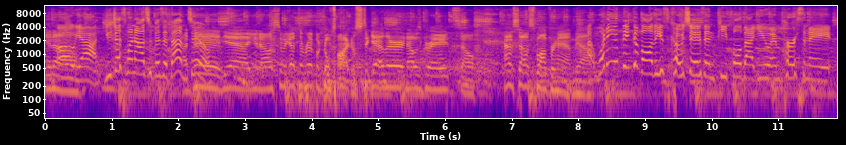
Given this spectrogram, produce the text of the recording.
You know. Oh, yeah. You just went out to visit them, I too. did, yeah, you know, so we got to rip a Go Tigers together, and that was great. So, have a soft spot for him, yeah. Uh, What do you think of all these coaches and people that you impersonate?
